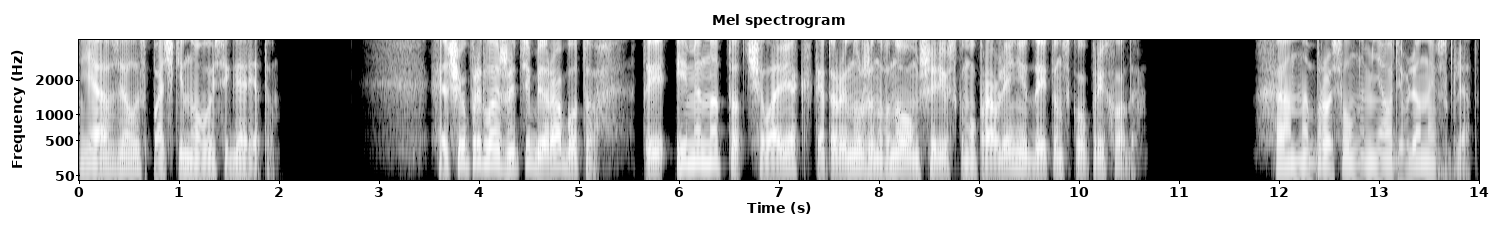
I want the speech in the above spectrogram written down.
Я взял из пачки новую сигарету. Хочу предложить тебе работу. Ты именно тот человек, который нужен в новом шерифском управлении Дейтонского прихода». Ханна бросила на меня удивленный взгляд.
